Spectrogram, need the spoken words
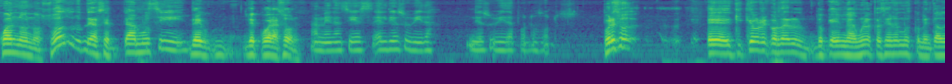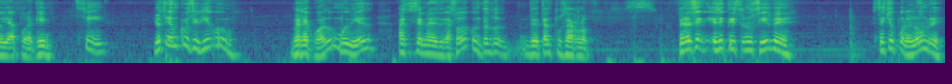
cuando nosotros le aceptamos de, corazón. Amén, así es. Él dio su vida, dio su vida por nosotros. Por eso, eh, quiero recordar lo que en alguna ocasión hemos comentado ya por aquí. Sí. Yo tenía un crucifijo, me recuerdo muy bien, hasta se me desgastó con tanto, de tanto usarlo. Pero ese, ese Cristo no sirve, está hecho por el hombre.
